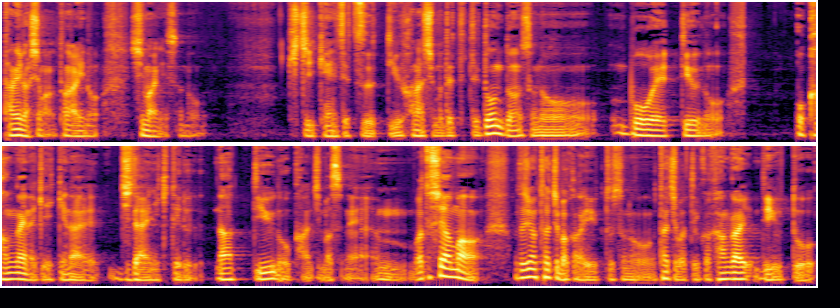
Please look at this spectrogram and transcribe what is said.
種子島の隣の島にその基地建設っていう話も出ててどんどんその防衛っていうのを考えなきゃいけない時代に来てるなっていうのを感じますね、うん、私はまあ私の立場から言うとその立場というか考えで言うと、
